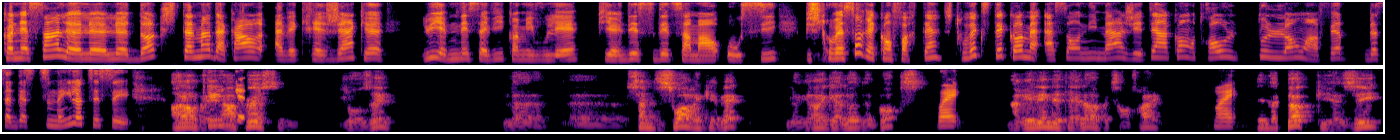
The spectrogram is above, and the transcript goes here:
connaissant le, le, doc, je suis tellement d'accord avec Régent que lui, il a mené sa vie comme il voulait, puis il a décidé de sa mort aussi. Puis je trouvais ça réconfortant. Je trouvais que c'était comme à, son image. Il était en contrôle tout le long, en fait, de sa destinée. Là, tu sais, ah non, en plus, José, le euh, samedi soir à Québec, le grand gala de boxe, oui. Marilyn était là avec son frère. C'est le doc qui a dit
